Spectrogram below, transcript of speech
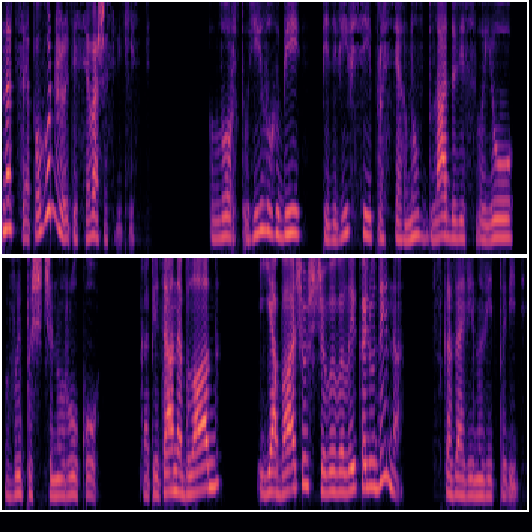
на це погоджуєтеся, ваша світлість? Лорд Угілогбі підвівся і простягнув Бладові свою випищену руку. Капітане Блад, я бачу, що ви велика людина, сказав він у відповідь.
